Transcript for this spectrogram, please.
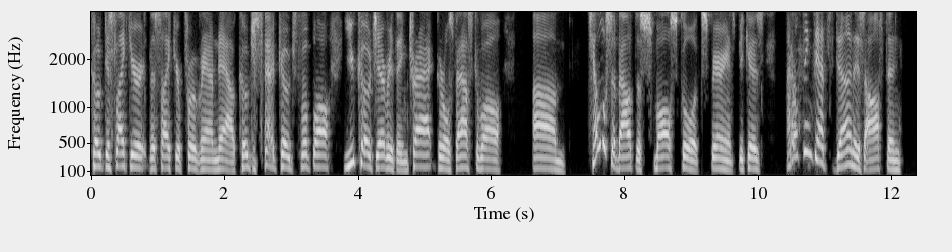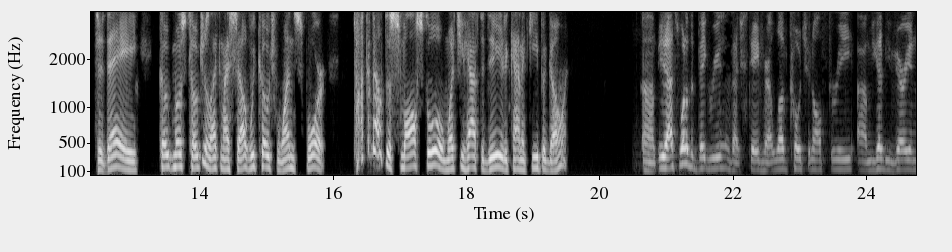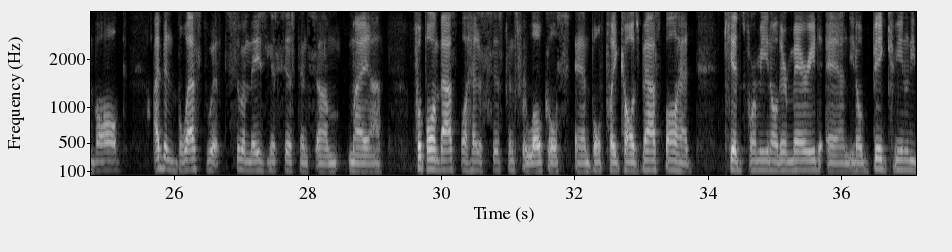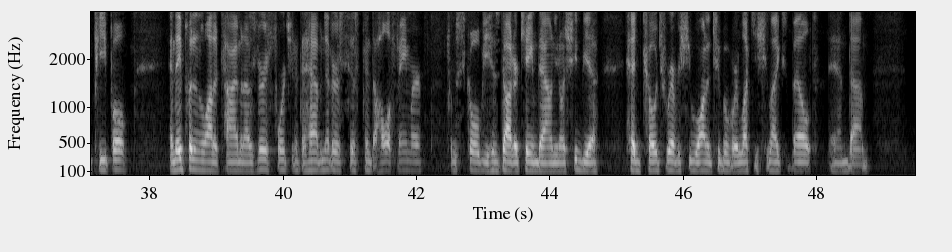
coach just like your just like your program now coaches that coach football you coach everything track girls basketball um, tell us about the small school experience because i don't think that's done as often today coach most coaches like myself we coach one sport talk about the small school and what you have to do to kind of keep it going um, yeah that's one of the big reasons i've stayed here i love coaching all three um, you got to be very involved i've been blessed with some amazing assistants um, my uh, football and basketball head assistants were locals and both played college basketball, had kids for me. You know, they're married and you know big community people, and they put in a lot of time. And I was very fortunate to have another assistant, a Hall of Famer from Scobey. His daughter came down. You know, she'd be a head coach wherever she wanted to, but we're lucky she likes Belt. And um,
